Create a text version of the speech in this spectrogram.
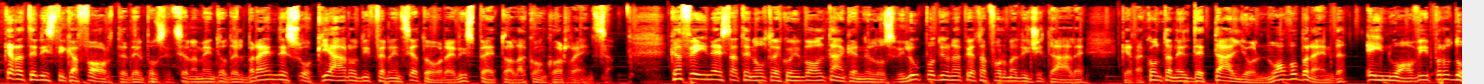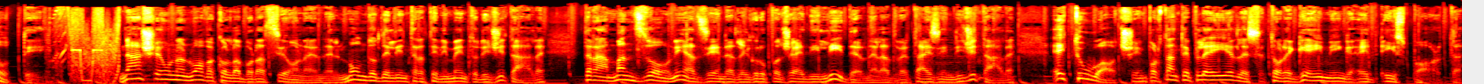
caratteristica forte del posizionamento del brand e suo chiaro differenziatore differenziatore rispetto alla concorrenza. Caffeina è stata inoltre coinvolta anche nello sviluppo di una piattaforma digitale che racconta nel dettaglio il nuovo brand e i nuovi prodotti. Nasce una nuova collaborazione nel mondo dell'intrattenimento digitale tra Manzoni, azienda del gruppo Jedi leader nell'advertising digitale, e 2Watch, importante player del settore gaming ed e-sport.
